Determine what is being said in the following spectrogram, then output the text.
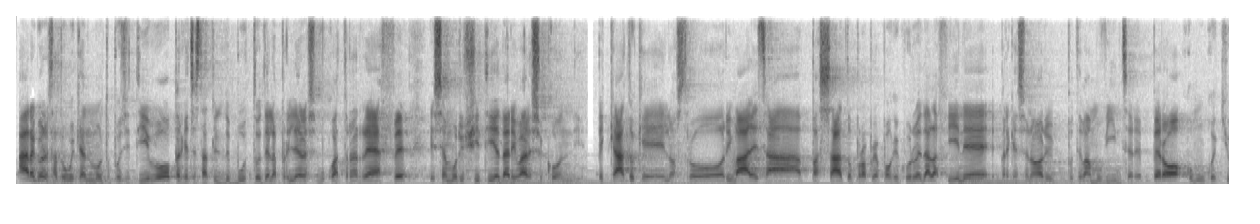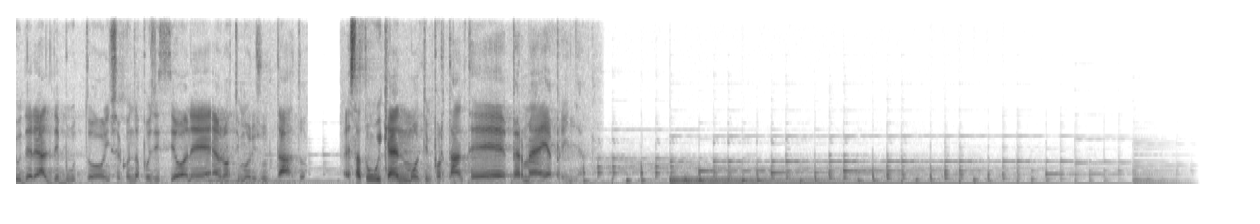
Aragon è stato un weekend molto positivo perché c'è stato il debutto dell'Aprilia RSV4 RF e siamo riusciti ad arrivare secondi. Peccato che il nostro rivale ci ha passato proprio a poche curve dalla fine perché sennò potevamo vincere, però comunque chiudere al debutto in seconda posizione è un ottimo risultato. È stato un weekend molto importante per me e Aprilia.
